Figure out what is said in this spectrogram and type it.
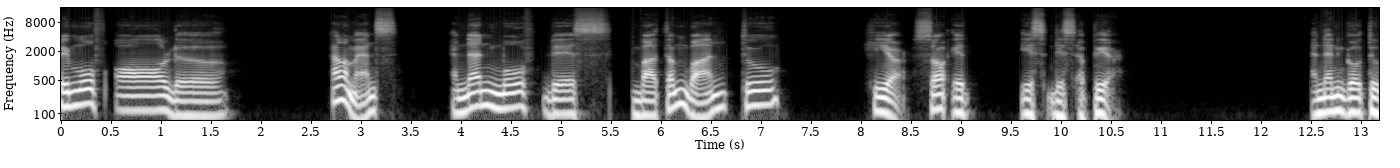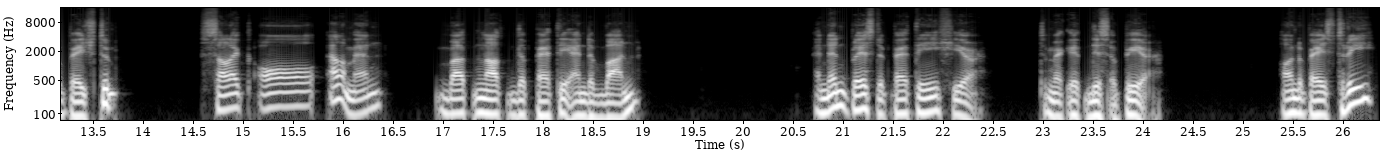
remove all the elements and then move this bottom bun to here. So it is disappear. And then go to page 2 select all element but not the patty and the bun. And then place the patty here to make it disappear. On the page 3,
